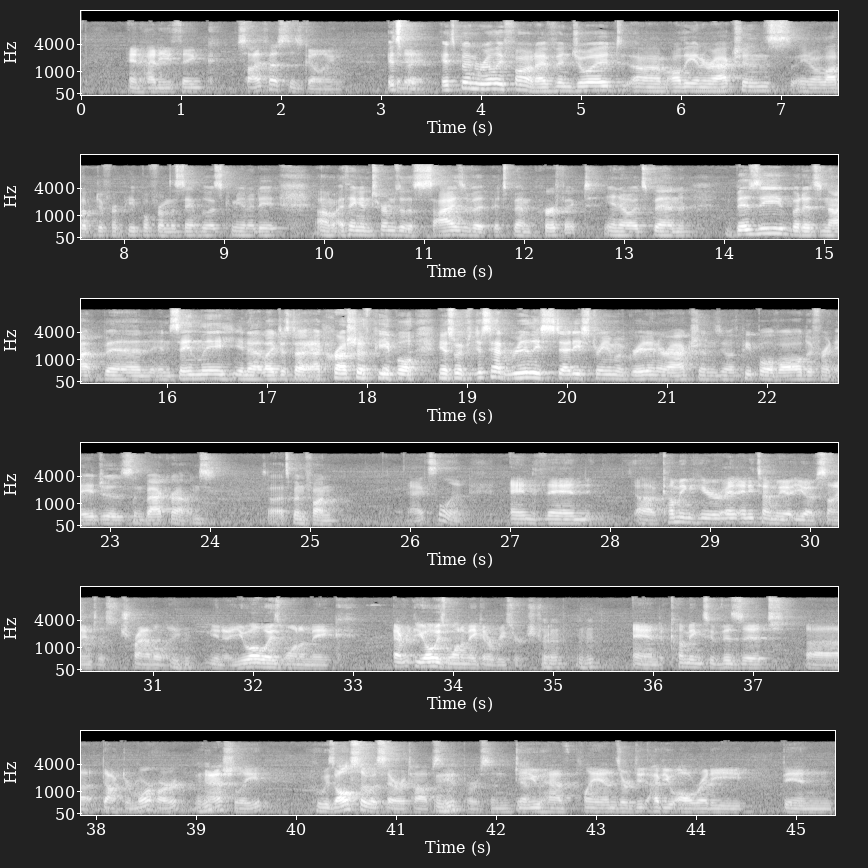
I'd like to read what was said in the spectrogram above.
And how do you think SciFest is going It's today? been, it's been really fun. I've enjoyed um, all the interactions. You know, a lot of different people from the St. Louis community. Um, I think in terms of the size of it, it's been perfect. You know, it's been busy, but it's not been insanely. You know, like just a, a crush of people. you know, so we've just had really steady stream of great interactions. You know, with people of all different ages and backgrounds. So that's been fun. Excellent. And then uh, coming here, anytime we you have scientists traveling, Mm-hmm. you know, you always want to make every, you always want to make it a research trip. Mm-hmm. And coming to visit uh, Dr. Morhardt, Mm-hmm. Ashley, who is also a ceratopsian person, do Yeah. you have plans, or do, have you already been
